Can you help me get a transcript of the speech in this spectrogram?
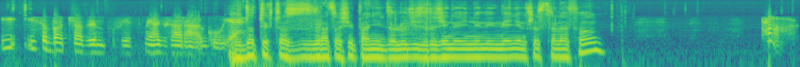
i, i zobaczyłabym powiedzmy jak zareaguje. A Dotychczas zwraca się pani do ludzi z rodziny innym imieniem przez telefon? Tak.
